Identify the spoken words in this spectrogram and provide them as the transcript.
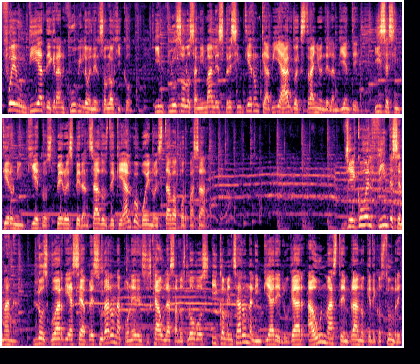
Fue un día de gran júbilo en el zoológico. Incluso los animales presintieron que había algo extraño en el ambiente y se sintieron inquietos pero esperanzados de que algo bueno estaba por pasar. Llegó el fin de semana los guardias se apresuraron a poner en sus jaulas a los lobos y comenzaron a limpiar el lugar aún más temprano que de costumbre.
